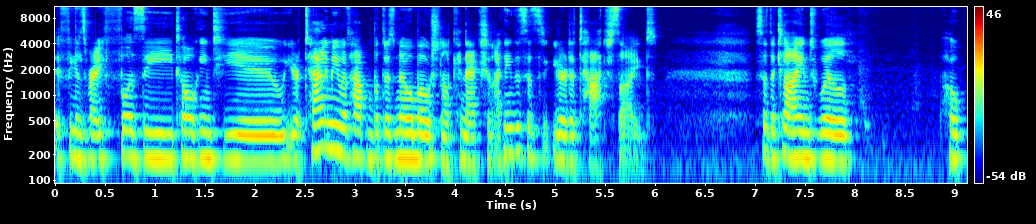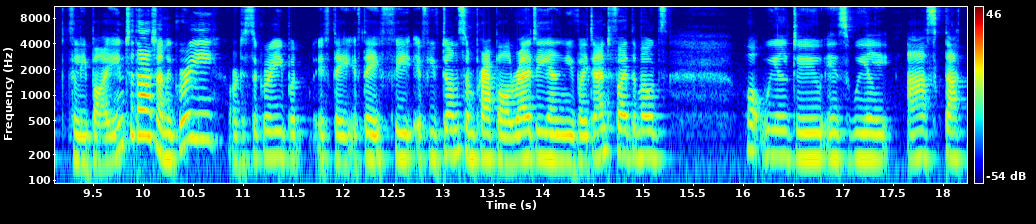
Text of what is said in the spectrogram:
it feels very fuzzy talking to you. You're telling me what happened, but there's no emotional connection. I think this is your detached side. So the client will hopefully buy into that and agree or disagree. But if they if they feel if you've done some prep already and you've identified the modes, what we'll do is we'll ask that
